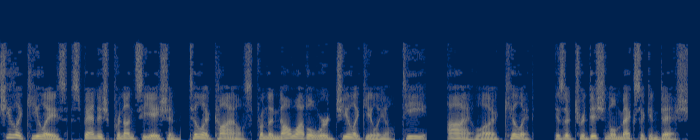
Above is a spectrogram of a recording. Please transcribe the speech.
Chilaquiles Spanish pronunciation, from the Nahuatl word chilaquilil t, i la is a traditional Mexican dish.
